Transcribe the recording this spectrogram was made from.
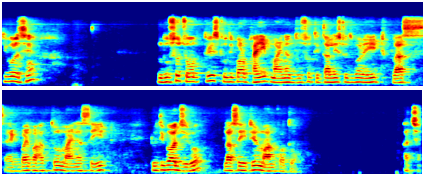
কি বলেছে? দুশো চৌত্রিশ to the power five minus দুশো তেতাল্লিশ to the power eight plus এক বাই বাহাত্তর minus eight to the power zero plus এইটের মান কত? আচ্ছা।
